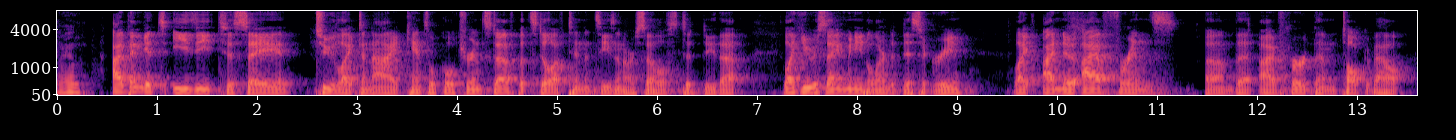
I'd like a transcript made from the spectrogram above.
Amen. I think it's easy to say to like deny cancel culture and stuff, but still have tendencies in ourselves to do that. Like you were saying, we need to learn to disagree. Like I know I have friends um, that I've heard them talk about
